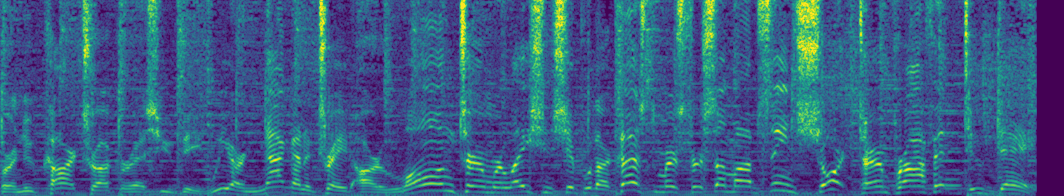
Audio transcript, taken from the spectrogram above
for a new car, truck, or SUV. We are not going to trade our long term relationship with our customers for some obscene short term profit today.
